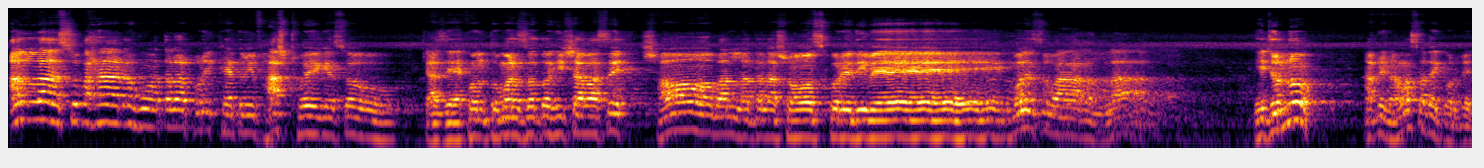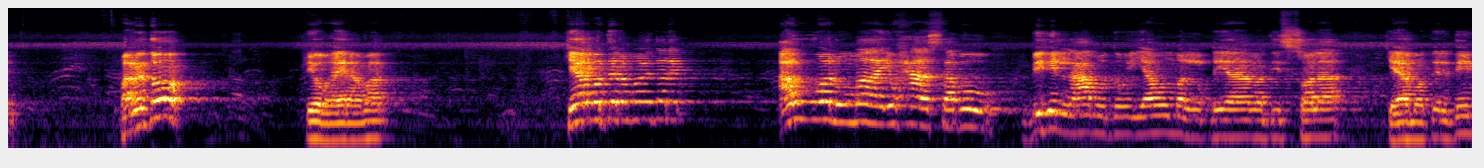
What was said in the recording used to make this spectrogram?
আল্লাহ সুবহানাহু ওয়া তাআলার পরীক্ষায় তুমি ফার্স্ট হয়ে গেছো। কাজে এখন তোমার যত হিসাব আছে, সব আল্লাহ তাআলা সহজ করে দিবে বলে সুবহানাল্লাহ। এই জন্য আপনি নামাজ আদায় করবেন। পারবেন তো? প্রিয় ভাইয়ের আমার, কিয়ামতের ময়দানে আউয়ালু মা ইউহাসাবু ইয়াউমাল কিয়ামাতিস দিন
